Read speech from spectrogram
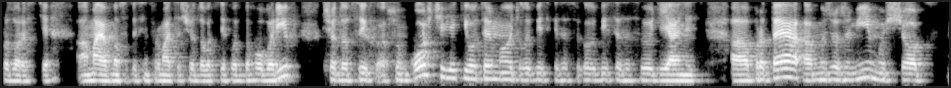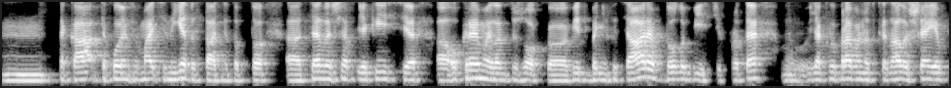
прозорості має вноситися інформація щодо цих от договорів, щодо цих е, сум коштів, які отримують лобістські за лобісти за свою діяльність. А, Проте ми ж розуміємо, що м, така такої інформації не є достатньо. Тобто, е, це лише якийсь е, окремий ланцюжок від бенефіціарів до лобістів. Проте, як ви правильно сказали, ще є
